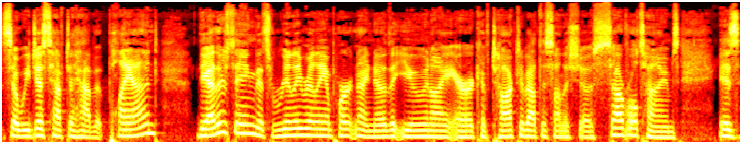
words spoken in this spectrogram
So we just have to have it planned. The other thing that's really, really important, I know that you and I, Eric, have talked about this on the show several times, is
